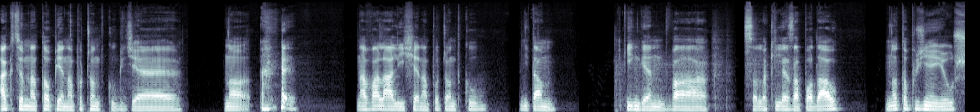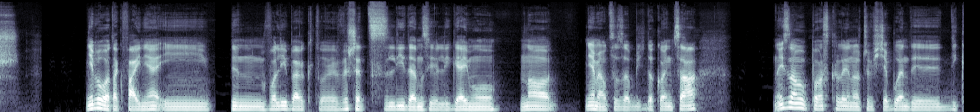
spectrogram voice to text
akcją na topie na początku, gdzie no nawalali się na początku i tam Kingen dwa solo kille zapodał, no to później już nie było tak fajnie i ten Volibear, który wyszedł z leadem z early game'u, no nie miał co zrobić do końca. No i znowu po raz kolejny oczywiście błędy DK.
